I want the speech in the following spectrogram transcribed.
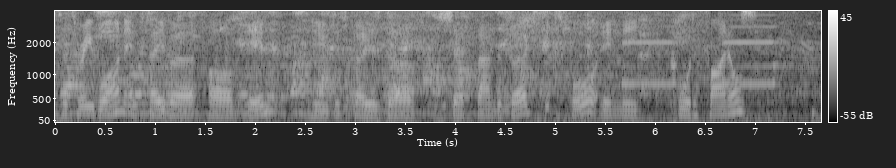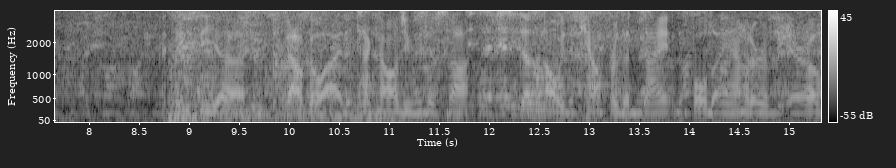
So 3-1 in favour of Im, who disposed of Sjef van den Berg 6-4 in the quarterfinals. I think the uh, the Falco Eye, the technology we just saw, doesn't always account for the di the full diameter of the arrow.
